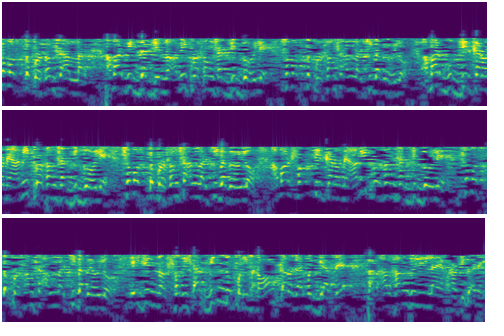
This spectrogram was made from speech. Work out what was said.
সমস্ত প্রশংসা আল্লাহর। আমার বিদ্যার জন্য আমি প্রশংসার যোগ্য হইলে সমস্ত প্রশংসা আল্লাহর কীভাবে হইল? আমার বুদ্ধির কারণে আমি প্রশংসার যোগ্য হইলে সমস্ত প্রশংসা আল্লাহর কীভাবে হইল? আমার শক্তির কারণে আমি প্রশংসার যোগ্য হইলে সমস্ত প্রশংসা আল্লাহর কীভাবে হইল? এই জন্য সরিষার বিন্দু পরিমাণ অহংকারও যার মধ্যে আছে, তার আলহামদুলিল্লাহ এখনও ঠিক হয়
